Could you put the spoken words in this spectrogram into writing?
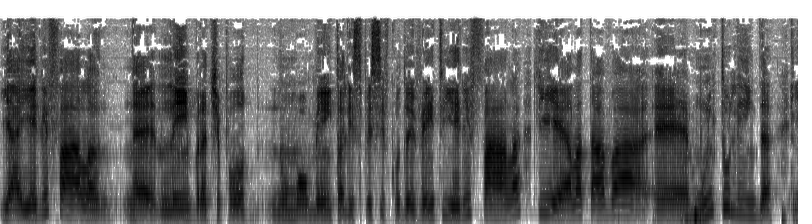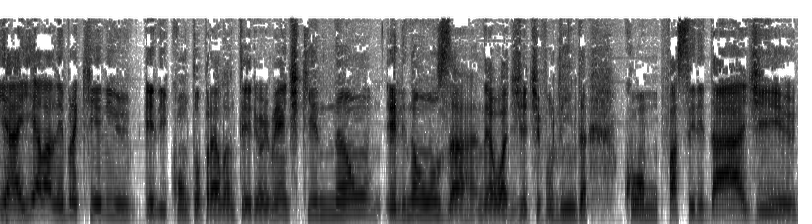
E aí ele fala, né, lembra, tipo, num momento ali específico do evento, e ele fala que ela tava é, muito linda. E aí ela lembra que ele, ele contou para ela anteriormente que não, ele não usa, né, o adjetivo linda como facilidade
